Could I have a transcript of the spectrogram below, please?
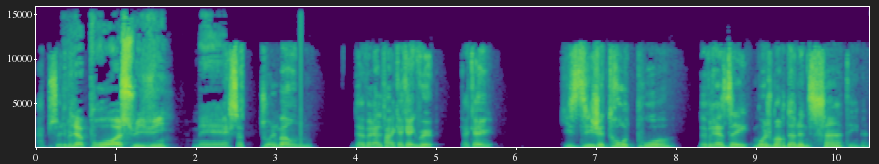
Absolument. le poids a suivi. Mais Mais ça, tout le monde devrait le faire. Quelqu'un qui veut, quelqu'un qui se dit j'ai trop de poids devrait se dire moi je me redonne une santé, man.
